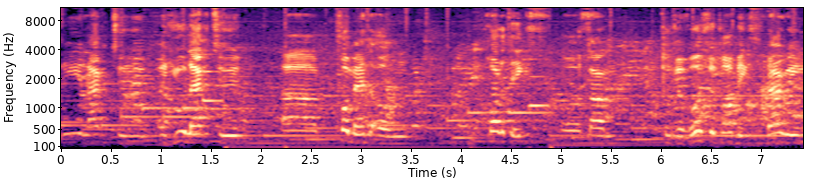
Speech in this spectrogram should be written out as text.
We like to, uh, you like to uh, comment on politics or some controversial topics very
